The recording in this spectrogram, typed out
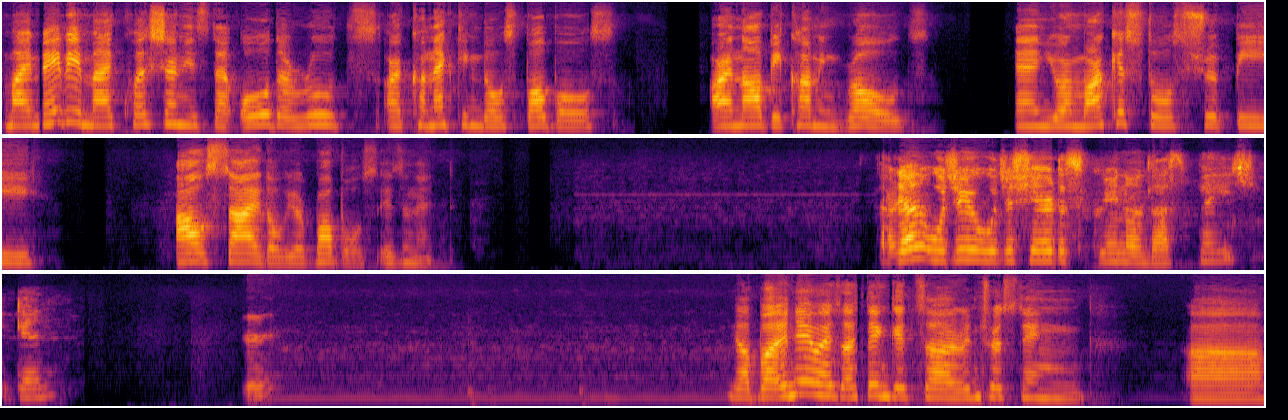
my maybe my question is that all the routes are connecting those bubbles are now becoming roads and your market stalls should be outside of your bubbles, isn't it? Dalian, would you would you share the screen on last page again? Okay. Yeah, but anyways, I think it's an interesting uh,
